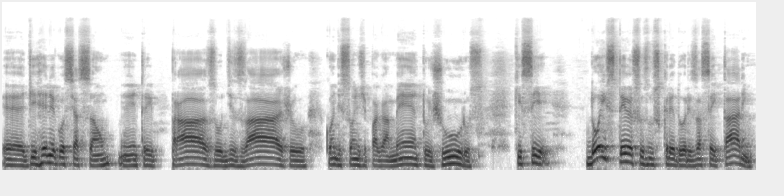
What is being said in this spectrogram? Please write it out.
é, de renegociação entre prazo, deságio, condições de pagamento, juros, que se dois terços dos credores aceitarem,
